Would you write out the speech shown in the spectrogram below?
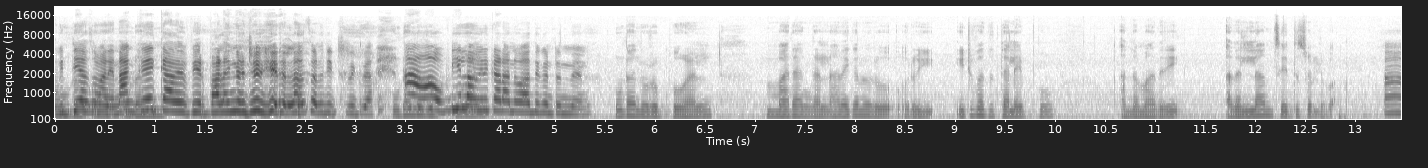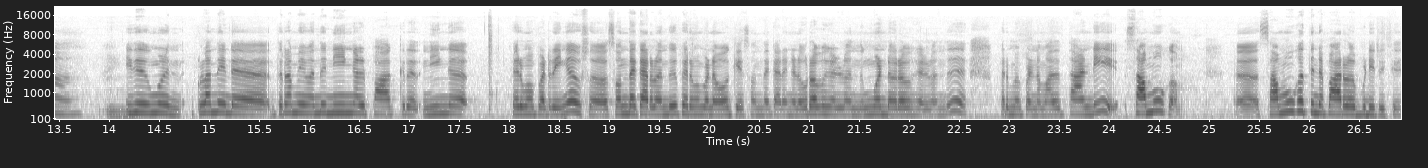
வித்தியாசமான நான் கேட்காத பேர் பழங்கன்ற பேர் எல்லாம் சொல்லிட்டு இருக்கிறேன். ஆ அப்படியெல்லாம் இருக்காடான்னு பார்த்துக்கிட்டு இருந்தேன் உடல் உறுப்புகள் மரங்கள். அன்னைக்குன்னு ஒரு ஒரு இருபது தலைப்பு. அந்த மாதிரி அதெல்லாம் சேர்த்து சொல்லுவா. ஆ. இது உங்க குழந்தையோட திறமையை வந்து நீங்கள் பார்க்குற நீங்க பெருமைப்படுறீங்க? சொந்தக்காரர் வந்து பெருமைப்பட ஓகே சொந்தக்காரங்களோட உறவுகள் வந்து உங்களோட உறவுகள் வந்து பெருமைப்படணும். அதை தாண்டி சமூகம் சமூகத்தின் பார்வை எப்படி இருக்கு?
